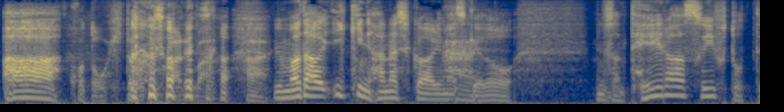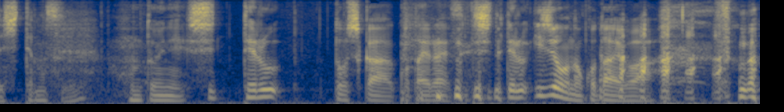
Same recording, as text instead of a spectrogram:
あことを一つあれば。はい。あ、また一気に話変わりますけど、皆さん、テイラー・スウィフトって知ってます？本当にね知ってるとしか答えられないですね。知ってる以上の答えは その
